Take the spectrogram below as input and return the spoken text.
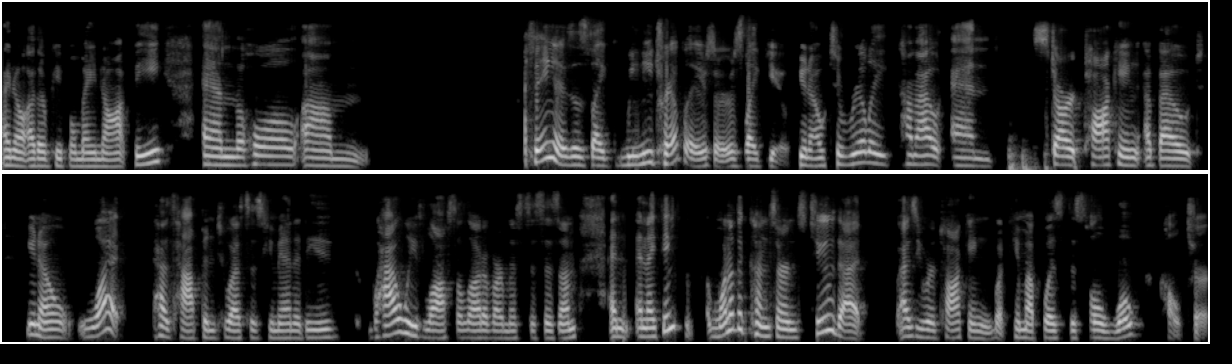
I know other people may not be and the whole um thing is is like we need trailblazers like you you know to really come out and start talking about you know what has happened to us as humanity how we've lost a lot of our mysticism. And and i think one of the concerns too that as you were talking what came up was this whole woke culture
